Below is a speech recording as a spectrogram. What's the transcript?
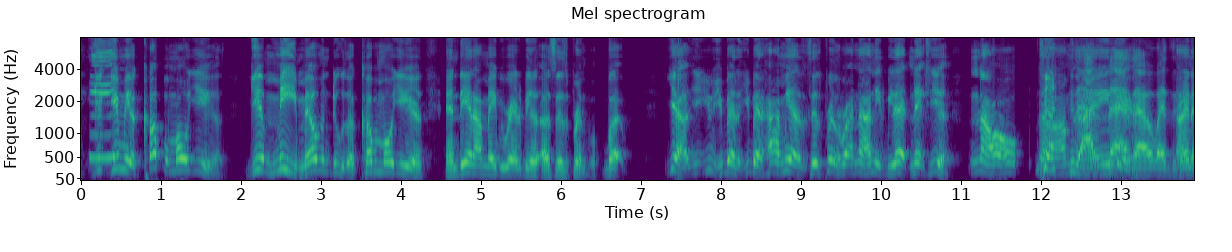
Gi- give me a couple more years. Give me Melvin Dukes a couple more years, and then I may be ready to be an assistant principal. But yeah, you you better you better hire me as his principal right now. I need to be that next year. No, no, I'm, I ain't That- there. that I ain't-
